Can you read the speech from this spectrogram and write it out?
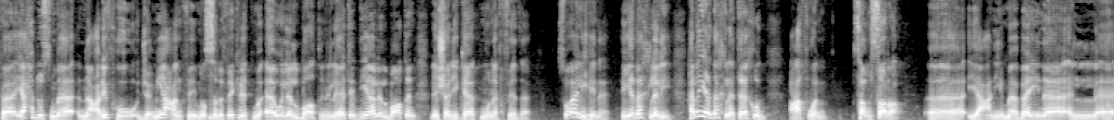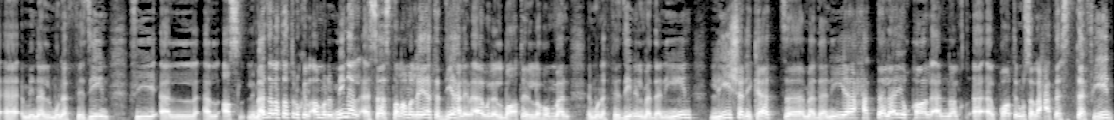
فيحدث ما نعرفه جميعا في مصر فكرة مقاول الباطن اللي هي تديها للباطن لشركات منفذة. سؤالي هنا هي داخلة ليه؟ هل هي داخلة تاخد عفوا سمسرة يعني ما بين من المنفذين في الأصل. لماذا لا تترك الأمر من الأساس طالما اللي هي تديها لمقاول الباطن اللي هم المنفذين المدنيين لشركات مدنية؟ حتى لا يقال أن القوات المسلحة تستفيد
